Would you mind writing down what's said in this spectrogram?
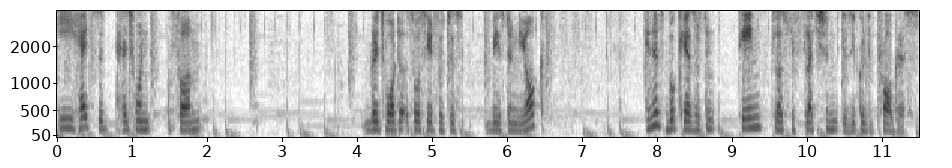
he heads the hedge fund firm Bridgewater Associates, which is based in New York. In his book, he has written Pain plus reflection is equal to progress.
